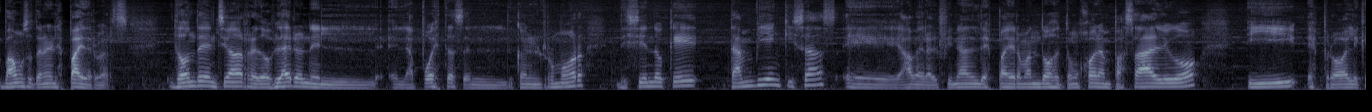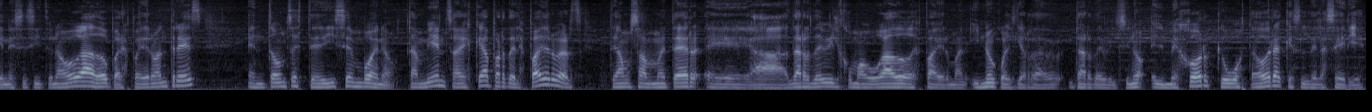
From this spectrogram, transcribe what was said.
vamos a tener el Spider-Verse. Donde encima redoblaron el, apuestas con el rumor diciendo que también quizás, eh, a ver, al final de Spider-Man 2 de Tom Holland pasa algo y es probable que necesite un abogado para Spider-Man 3. Entonces te dicen, bueno, también, ¿sabes qué? Aparte del Spider-Verse, te vamos a meter eh, a Daredevil como abogado de Spider-Man. Y no cualquier Daredevil, sino el mejor que hubo hasta ahora, que es el de la serie.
